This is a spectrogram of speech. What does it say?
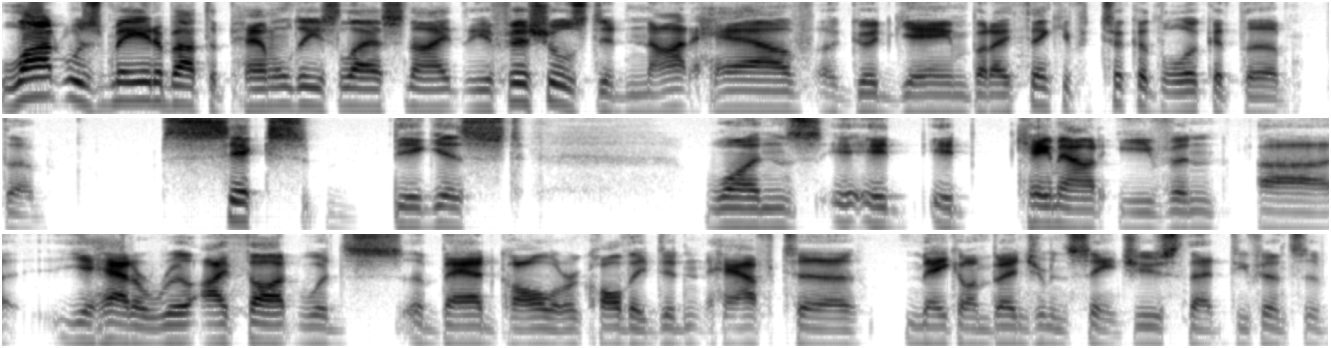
A lot was made about the penalties last night. The officials did not have a good game, but I think if you took a look at the the six biggest ones, it it, it came out even. Uh, you had a real, I thought was a bad call or a call they didn't have to make on Benjamin St-Juste, that defensive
